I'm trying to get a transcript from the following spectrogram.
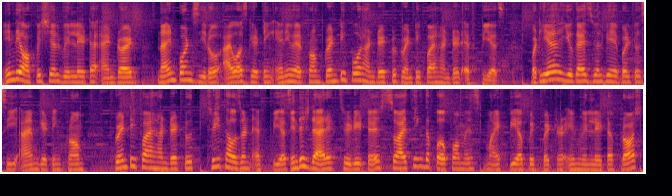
In the official Winlator Android 9.0 I was getting anywhere from 2400 to 2500 FPS but here you guys will be able to see I am getting from 2500 to 3000 FPS in this direct 3D test. So I think the performance might be a bit better in Winlator Frost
